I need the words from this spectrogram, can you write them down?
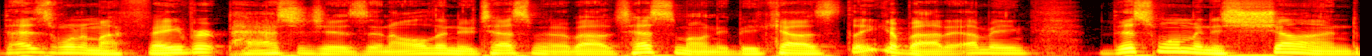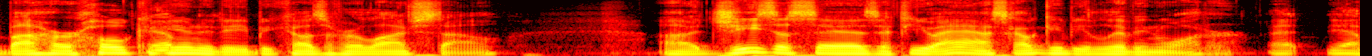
That is one of my favorite passages in all the New Testament about a testimony because think about it. I mean, this woman is shunned by her whole community because of her lifestyle. Uh, Jesus says, If you ask, I'll give you living water. That- yeah.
